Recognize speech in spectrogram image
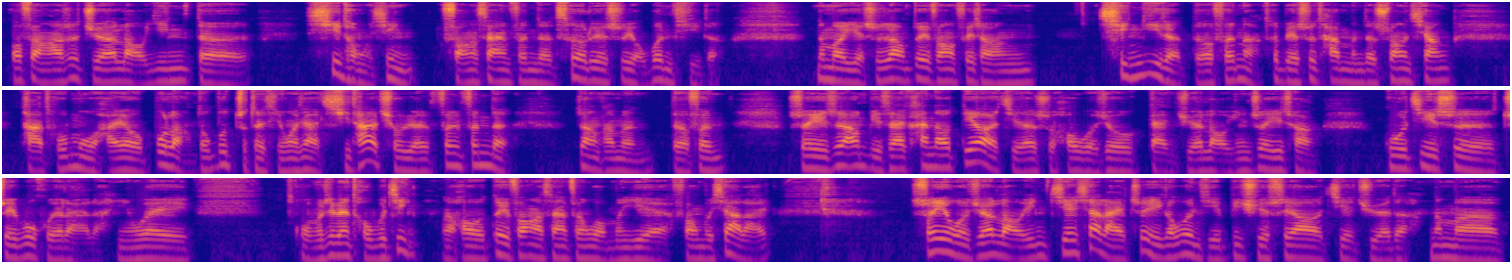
我反而是觉得老鹰的系统性防三分的策略是有问题的。那么也是让对方非常轻易的得分了，特别是他们的双枪。塔图姆还有布朗都不准的情况下，其他的球员纷纷的让他们得分，所以这场比赛看到第二节的时候，我就感觉老鹰这一场估计是追不回来了，因为我们这边投不进，然后对方的三分我们也放不下来，所以我觉得老鹰接下来这一个问题必须是要解决的。那么，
